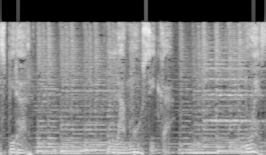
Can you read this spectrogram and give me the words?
Respirar. La música, nuestra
